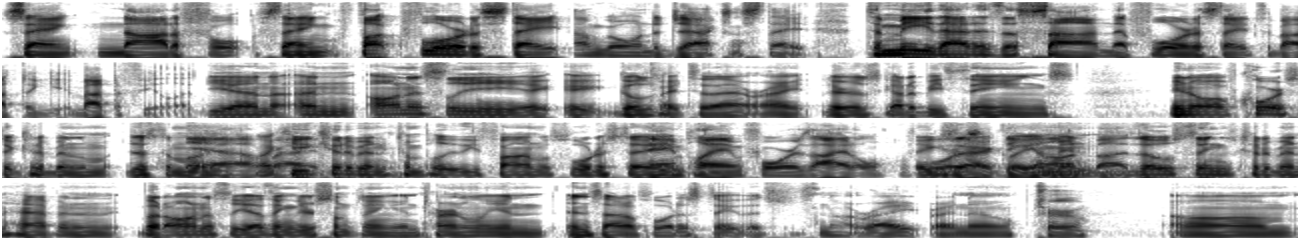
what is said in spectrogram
saying not a full, saying fuck Florida State. I'm going to Jackson State. To me, that is a sign that Florida State's about to get about to feel it. Yeah, and, and honestly, it, it goes back to that, right? There's got to be things, you know. Of course, it could have been just the money. Yeah, like he could have been completely fine with Florida State and playing for his idol. Of course, Exactly. Deion, I mean, but those things could have been happening, but honestly, I think there's something internally in, inside of Florida State that's just not right right now. true. Um,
